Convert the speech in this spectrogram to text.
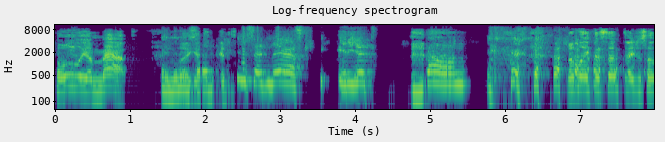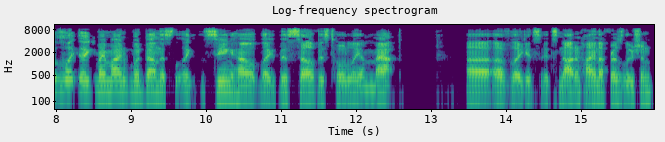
totally a map." And then like he said, it's, it's, "You said mask, idiot, wrong." but like this, I just was like, like my mind went down this, like seeing how like this self is totally a map uh, of like it's it's not in high enough resolution,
